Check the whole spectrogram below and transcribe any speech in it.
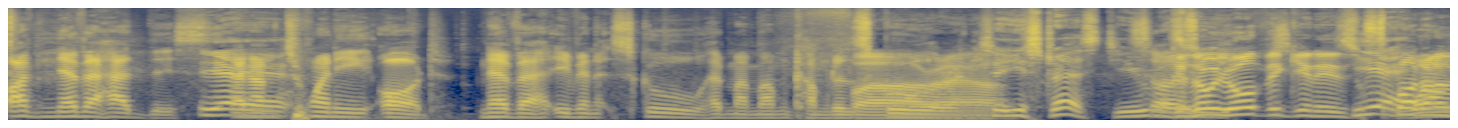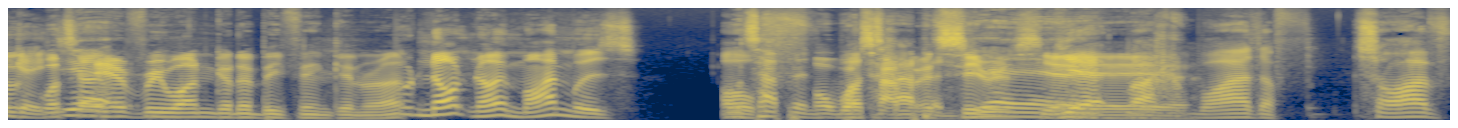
I've never had this, Yeah, and yeah. I'm 20 odd. Never, even at school, had my mum come to the Far school or out. anything. So you're stressed. You So- Because all you're thinking is, Yeah. what Spot on, Geeth. what's Yeah. everyone going to be thinking, right? Not, no, mine was. What's oh, f- happened? Oh, what's, happening? It's serious. Yeah, Yeah, yeah. yeah, yeah. like yeah. why the? F- so I've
